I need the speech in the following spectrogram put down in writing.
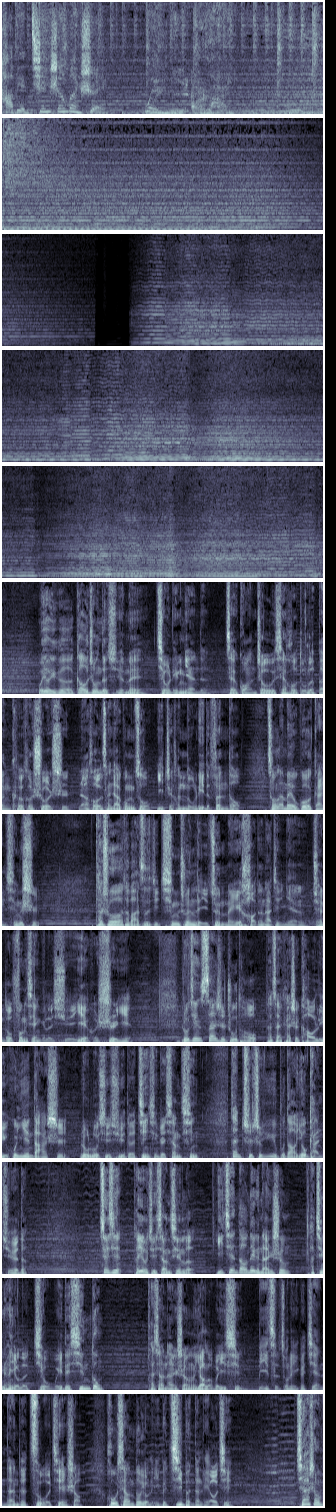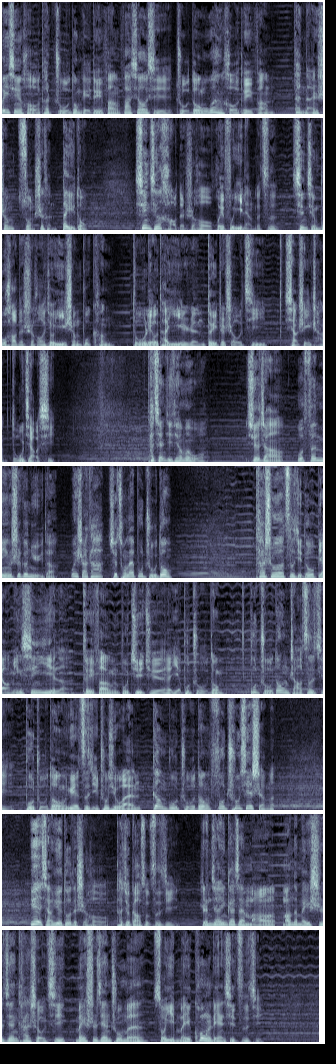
踏遍千山万水，为你而来。我有一个高中的学妹，九零年的，在广州先后读了本科和硕士，然后参加工作，一直很努力的奋斗，从来没有过感情史。她说，她把自己青春里最美好的那几年，全都奉献给了学业和事业。如今三十出头，她才开始考虑婚姻大事，陆陆续续的进行着相亲，但迟迟遇不到有感觉的。最近，她又去相亲了，一见到那个男生。他竟然有了久违的心动，她向男生要了微信，彼此做了一个简单的自我介绍，互相都有了一个基本的了解。加上微信后，她主动给对方发消息，主动问候对方，但男生总是很被动，心情好的时候回复一两个字，心情不好的时候就一声不吭，独留她一人对着手机，像是一场独角戏。她前几天问我。学长，我分明是个女的，为啥他却从来不主动？他说自己都表明心意了，对方不拒绝也不主动，不主动找自己，不主动约自己出去玩，更不主动付出些什么。越想越多的时候，他就告诉自己，人家应该在忙，忙的没时间看手机，没时间出门，所以没空联系自己。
